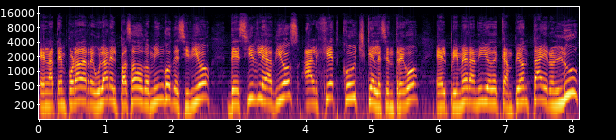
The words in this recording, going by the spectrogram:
en la temporada regular el pasado domingo decidió decirle adiós al head coach que les entregó el primer anillo de campeón, Tyron Lue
